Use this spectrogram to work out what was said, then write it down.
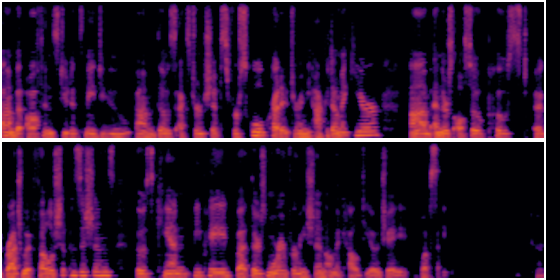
um, but often students may do um, those externships for school credit during the academic year. Um, and there's also post uh, graduate fellowship positions. Those can be paid, but there's more information on the Cal DOJ website. Okay.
